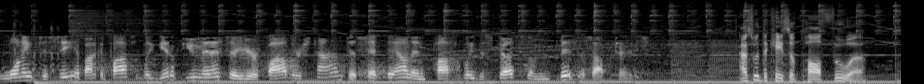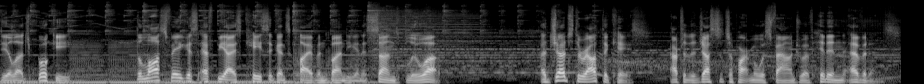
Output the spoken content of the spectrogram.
wanting to see if I could possibly get a few minutes of your father's time to sit down and possibly discuss some business opportunities. As with the case of Paul Phua, the alleged bookie, the Las Vegas FBI's case against Cliven Bundy and his sons blew up. A judge threw out the case after the Justice Department was found to have hidden evidence.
